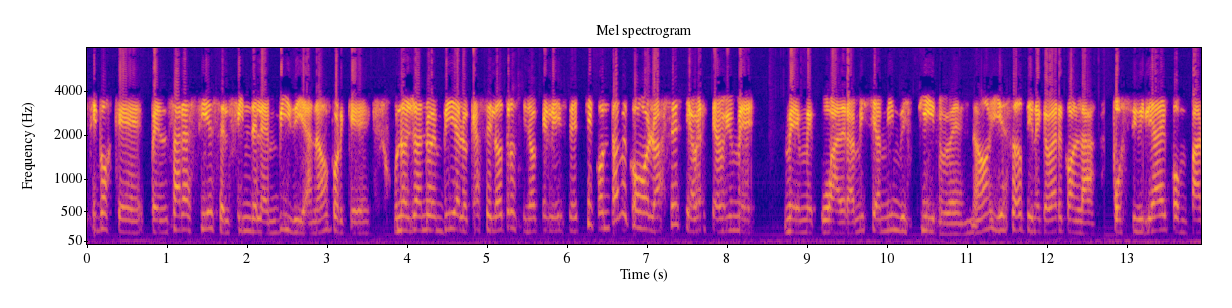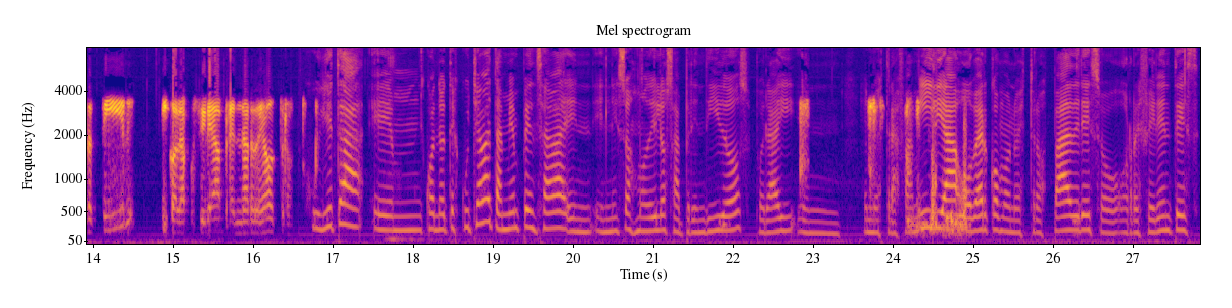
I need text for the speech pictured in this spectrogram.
decimos que pensar así es el fin de la envidia, ¿no? Porque uno ya no envidia lo que hace el otro, sino que le dice, che, contame cómo lo haces y a ver si a mí me, me, me cuadra, a mí si a mí me sirve, ¿no? Y eso tiene que ver con la posibilidad de compartir y con la posibilidad de aprender de otro. Julieta, eh, cuando te escuchaba también pensaba en, en esos modelos aprendidos por ahí en, en, nuestra familia o ver cómo nuestros padres o referentes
